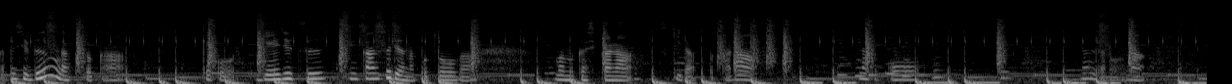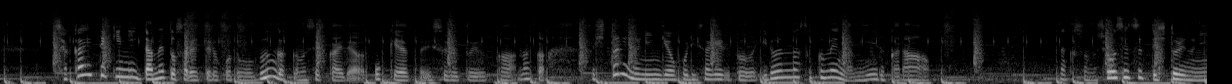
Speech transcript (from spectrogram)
私文学とか結構芸術に関するようなことが、まあ、昔から好きだったからなんかこう社会的にダメとされてることも文学の世界では OK だったりするというかなんか一人の人間を掘り下げるといろんな側面が見えるからなんかその小説って一人の人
